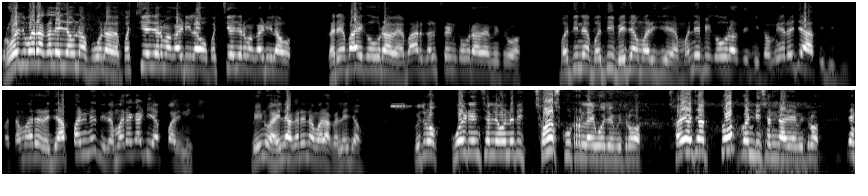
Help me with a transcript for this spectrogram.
રોજ મારા કલે જાવના ફોન આવે. પચીસ હજારમાં ગાડી લાવો, પચીસ હજારમાં ગાડી લાવો. ઘરે બાઈ કવરાવે બાર ગર્લફ્રેન્ડ કવરાવે મિત્રો. બધીને બધી ભેજા મારી છે. મને બી કવરાવતી હતી તો મેં રજા આપી દીધી. પણ તમારે રજા આપવાની નથી, તમારે ગાડી આપવાની બેનું હાઈલા કરે ને મારા ઘરે જાઓ. મિત્રો, કોઈ ટેન્શન લેવાનું નથી. છ સ્કૂટર લાવ્યો છે મિત્રો. છ હજાર ટોપ કન્ડિશનના છે મિત્રો. ને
